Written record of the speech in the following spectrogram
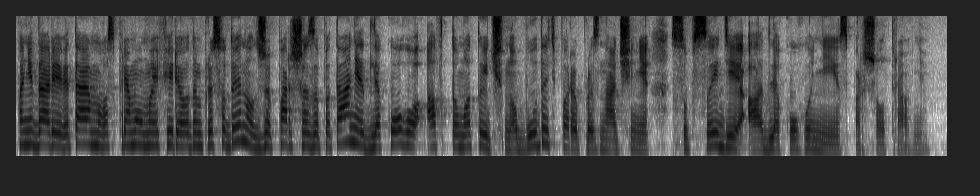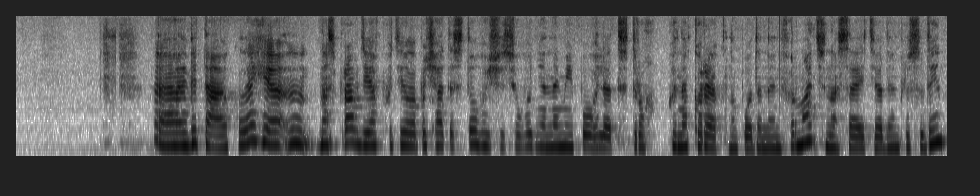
Пані Дар'я, вітаємо вас в прямому ефірі 1 плюс 1. Отже, перше запитання: для кого автоматично будуть перепризначені субсидії, а для кого ні з 1 травня? Е, Вітаю, колеги. Ну, насправді я б хотіла почати з того, що сьогодні, на мій погляд, трохи некоректно подано інформацію на сайті 1 плюс 1,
